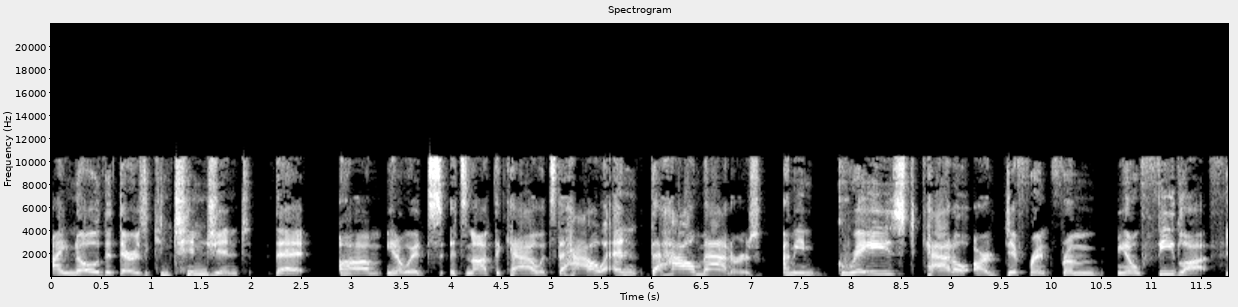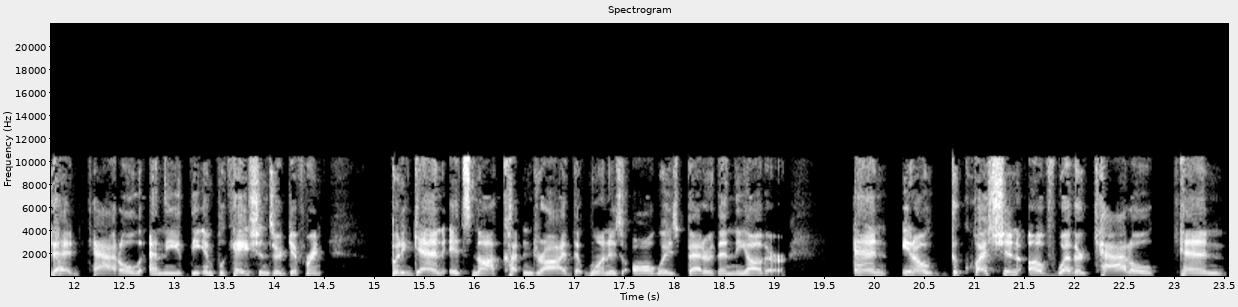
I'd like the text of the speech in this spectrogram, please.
I know that there is a contingent that um, you know, it's it's not the cow, it's the how, and the how matters. I mean, grazed cattle are different from, you know, feedlot fed yeah. cattle and the, the implications are different. But again, it's not cut and dried that one is always better than the other. And, you know, the question of whether cattle can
